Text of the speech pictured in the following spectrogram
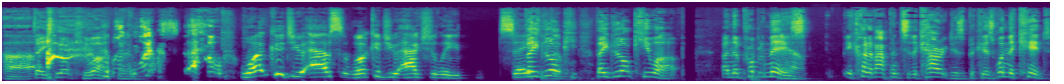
Uh, They'd lock you up. like, what, what could you abs- What could you actually say? They'd lock them? you, they'd lock you up, and the problem is, it kind of happened to the characters because when the kid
